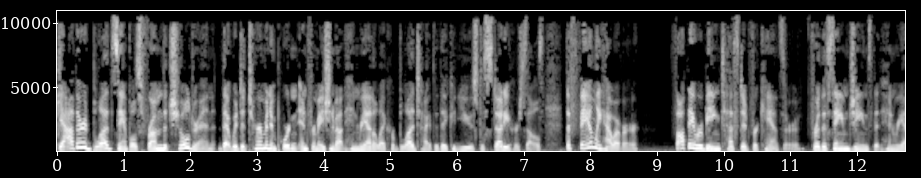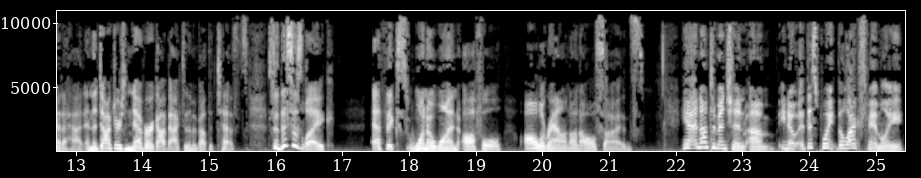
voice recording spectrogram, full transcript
gathered blood samples from the children that would determine important information about Henrietta, like her blood type that they could use to study her cells. The family, however, thought they were being tested for cancer for the same genes that Henrietta had. And the doctors never got back to them about the tests. So this is like ethics 101 awful all around on all sides. Yeah, and not to mention, um, you know, at this point, the Lacks family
